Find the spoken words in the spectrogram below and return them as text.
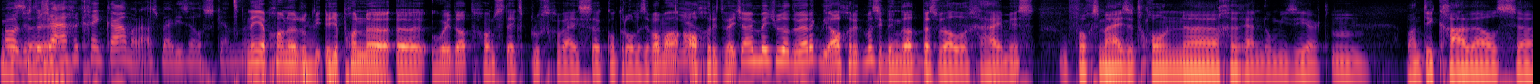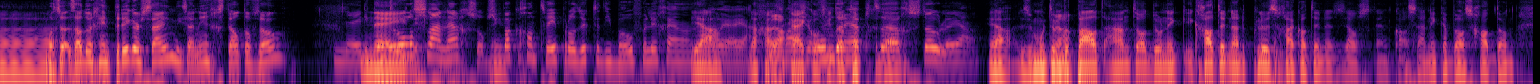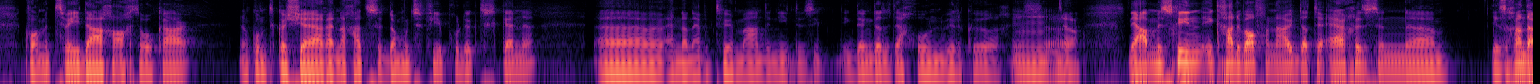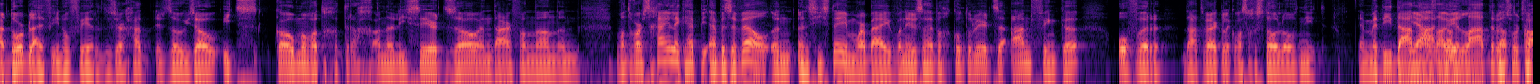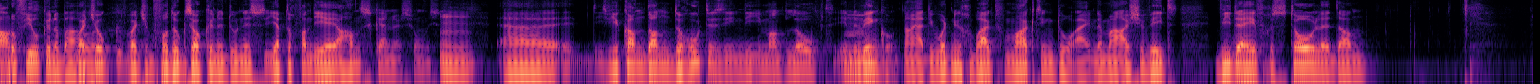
Oh, dus, eh, er zijn ja. eigenlijk geen camera's bij die zelfscan. Nee, je hebt gewoon een routine. Je hebt gewoon, eh, eh, hoe heet dat? Gewoon steeksproefsgewijs eh, controles. Je hebt allemaal algoritmes. Weet jij een beetje hoe dat werkt, die algoritmes? Ik denk dat het best wel geheim is. Volgens mij is het gewoon eh, gerandomiseerd. Mm. Want ik ga wel eens... eh, Maar zou, zou er geen triggers zijn die zijn ingesteld of zo? Nee, die Nee, controles slaan nergens op. Ze Nee. pakken gewoon twee producten die boven liggen. En dan, Ja, oh, ja, ja. dan gaan ze kijken of je dat hebt eh, gedaan. gestolen, ja. Ja, ze moeten een bepaald aantal doen. Ik, ik ga altijd naar de plus, ga ik altijd naar de zelfscankassa. En ik heb wel eens gehad, dan kwam het twee dagen achter elkaar. Dan komt de cashier en dan, gaat ze, dan moet ze vier producten scannen. Eh, en dan heb ik twee maanden niet. Dus ik, ik denk dat het echt gewoon willekeurig is. Mm, Eh, ja. ja, misschien, ik ga er wel vanuit dat er ergens een... Ja, ze gaan daar door blijven innoveren. Dus er gaat er sowieso iets komen wat gedrag analyseert zo en daarvan dan een... Want waarschijnlijk heb je, hebben ze wel een, een systeem waarbij wanneer ze hebben gecontroleerd ze aanvinken of er daadwerkelijk was gestolen of niet. En met die data Ja, zou dat- je later een soort kan. van profiel kunnen bouwen. wat, je ook, wat je bijvoorbeeld ook zou kunnen doen is... Je hebt toch van die handscanners soms? Mhm. Eh, je kan dan de route zien die iemand loopt in de Mm. winkel. Nou ja, die wordt nu gebruikt voor marketingdoeleinden. Maar als je weet wie er heeft gestolen, dan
